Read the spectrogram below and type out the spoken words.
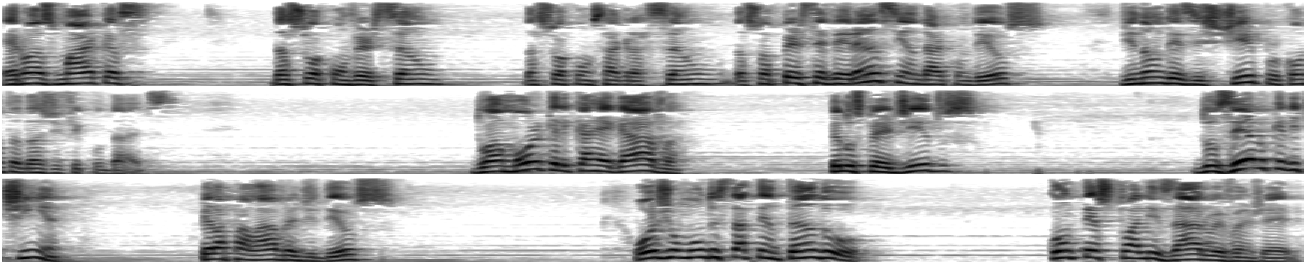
eram as marcas da sua conversão, da sua consagração, da sua perseverança em andar com Deus, de não desistir por conta das dificuldades, do amor que ele carregava pelos perdidos do zelo que ele tinha pela palavra de Deus. Hoje o mundo está tentando contextualizar o Evangelho,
